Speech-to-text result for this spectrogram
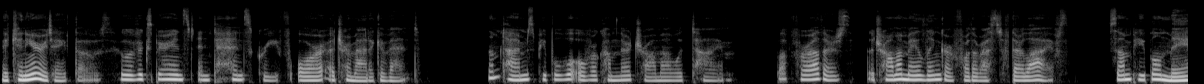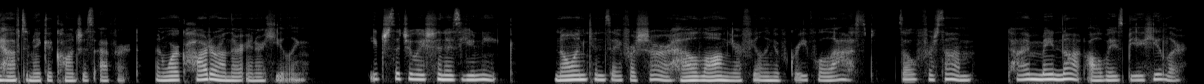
it can irritate those who have experienced intense grief or a traumatic event. Sometimes people will overcome their trauma with time, but for others, the trauma may linger for the rest of their lives. Some people may have to make a conscious effort and work harder on their inner healing. Each situation is unique. No one can say for sure how long your feeling of grief will last. So for some, time may not always be a healer.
